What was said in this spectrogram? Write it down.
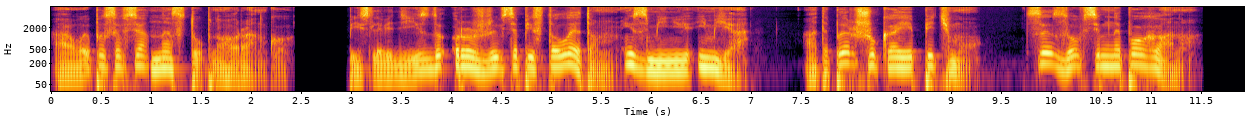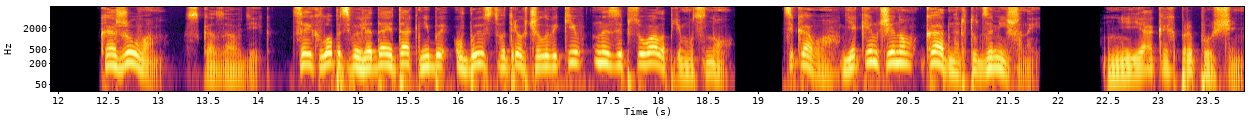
а виписався наступного ранку. Після від'їзду розжився пістолетом і змінює ім'я, а тепер шукає пітьму. Це зовсім непогано. Кажу вам, сказав Дік, цей хлопець виглядає так, ніби вбивство трьох чоловіків не зіпсувало б йому сну. Цікаво, яким чином Каднер тут замішаний? Ніяких припущень.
